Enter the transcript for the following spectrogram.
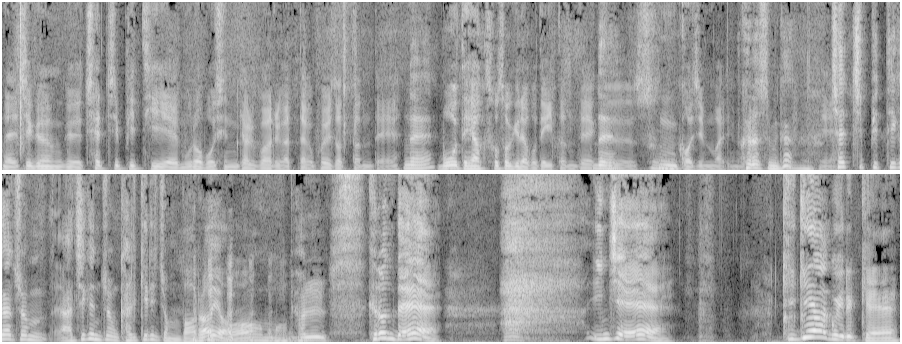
네, 지금 그챗 GPT에 물어보신 결과를 갖다가 보여줬던데 네. 모 대학 소속이라고 돼 있던데 네. 그순 거짓말입니다. 그렇습니까? 네. 챗 GPT가 좀 아직은 좀 갈 길이 좀 멀어요. 뭐 별 그런데 아, 이제 기계하고 이렇게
